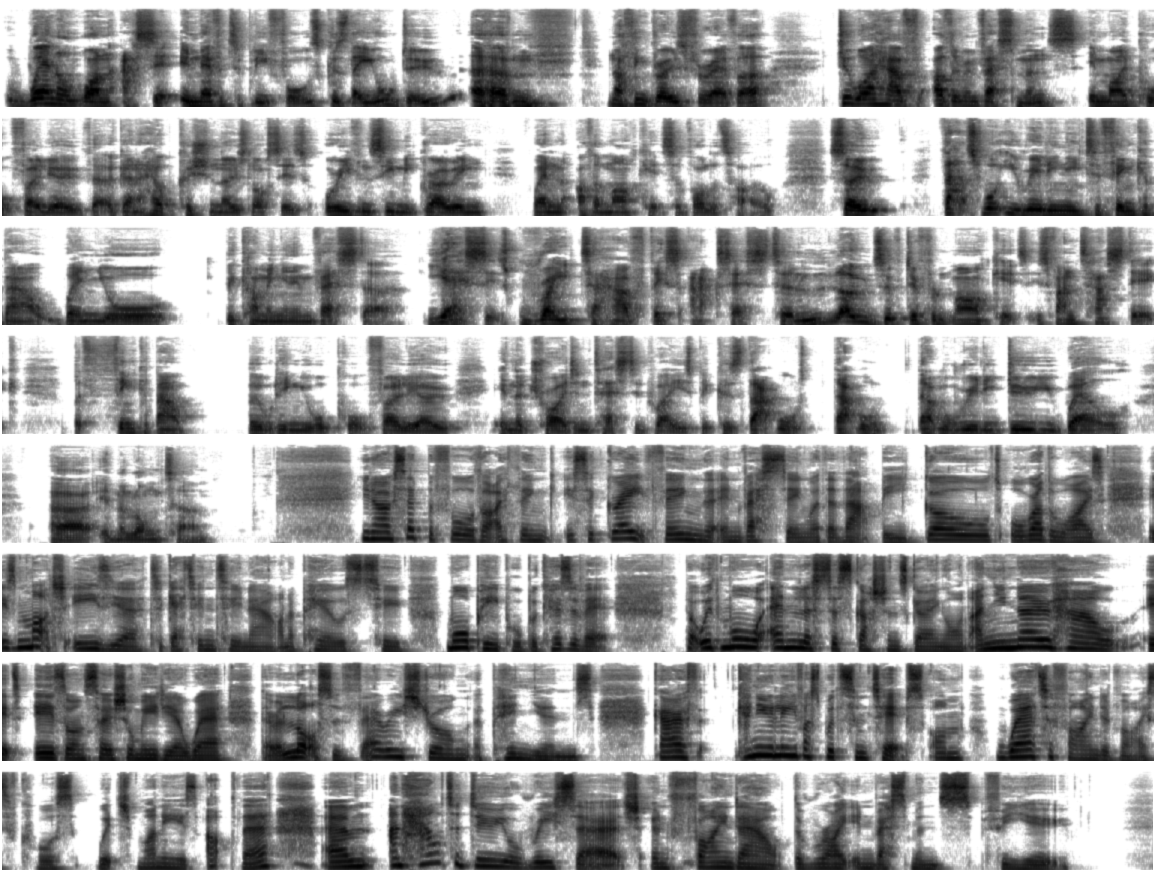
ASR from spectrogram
when on one asset inevitably falls, because they all do, um, nothing grows forever. Do I have other investments in my portfolio that are going to help cushion those losses or even see me growing when other markets are volatile? So that's what you really need to think about when you're becoming an investor. Yes, it's great to have this access to loads of different markets. It's fantastic. But think about building your portfolio in the tried and tested ways because that will that will that will really do you well uh, in the long term. You know, I've said before that I think it's a great thing that investing, whether that be gold or otherwise, is much easier to get into now and appeals to more people because of it. But with more endless discussions going on, and you know how it is on social media where there are lots of very strong opinions. Gareth, can you leave us with some tips on where to find advice, of course, which money is up there, um, and how to do your research and find out the right investments for you?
